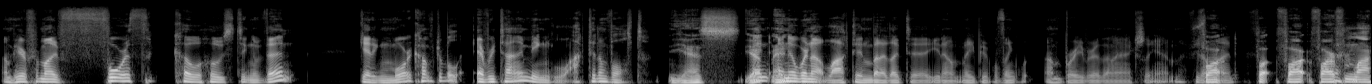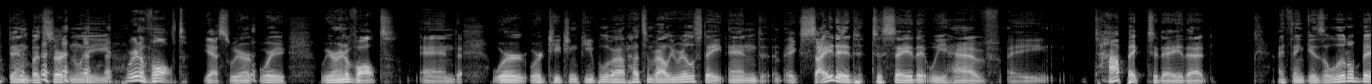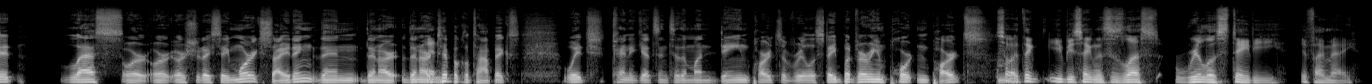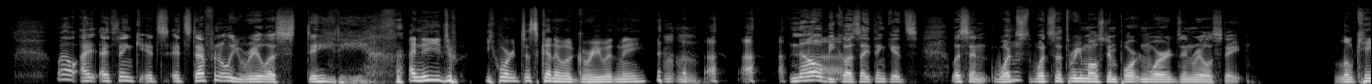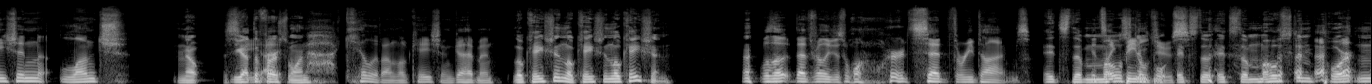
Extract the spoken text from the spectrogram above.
I'm here for my fourth co hosting event, getting more comfortable every time being locked in a vault. Yes. Yep. And, I know we're not locked in, but I'd like to, you know, make people think I'm braver than I actually am. If you far, don't mind, far, far, far from locked in, but certainly we're in a vault. Yes, we are. We we are in a vault, and we're we're teaching people about Hudson Valley real estate, and excited to say that we have a topic today that I think is a little bit less or, or or should I say more exciting than than our than our And- typical topics which kind of gets into the mundane parts of real estate but very important parts. So I think you'd be saying this is less real estatey, if I may. well, I I think it's it's definitely real estatey. I knew you you weren't just going to agree with me. no, because I think it's listen, what's mm-hmm. what's the three most important words in real estate? Location, lunch. Nope. You got the first I- one. Ah, kill it on location. Go ahead, man. Location, location, location. Well, that's really just one word said three times. It's the It's like most impo- Beetlejuice. it's the it's the most important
